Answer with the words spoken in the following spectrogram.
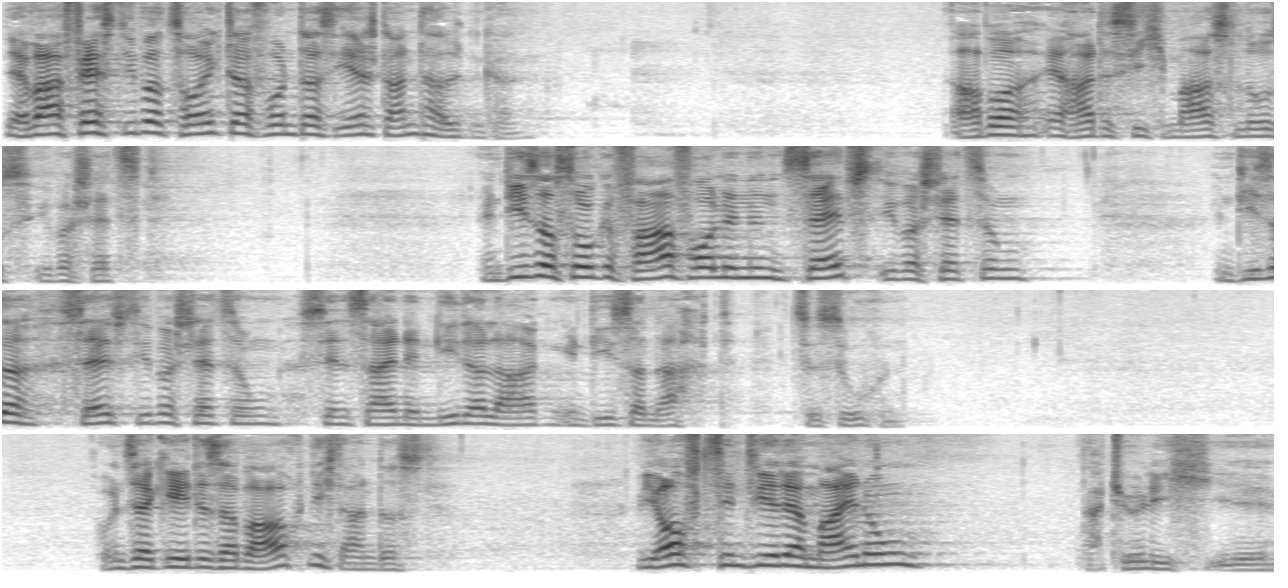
Er war fest überzeugt davon, dass er standhalten kann. Aber er hatte sich maßlos überschätzt. In dieser so gefahrvollen Selbstüberschätzung, in dieser Selbstüberschätzung sind seine Niederlagen in dieser Nacht zu suchen. Uns ergeht es aber auch nicht anders. Wie oft sind wir der Meinung, natürlich äh,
